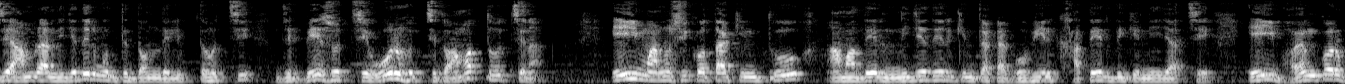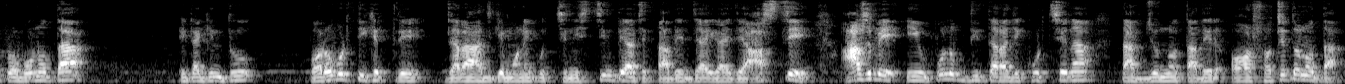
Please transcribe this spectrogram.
যে আমরা নিজেদের মধ্যে দ্বন্দ্বে লিপ্ত হচ্ছি, যে বেশ হচ্ছে, ওর হচ্ছে, তো আমার তো হচ্ছে না। এই মানসিকতা কিন্তু আমাদের নিজেদের কিন্তু একটা গভীর খাতের দিকে নিয়ে যাচ্ছে। এই ভয়ঙ্কর প্রবণতা, এটা কিন্তু পরবর্তী ক্ষেত্রে যারা আজকে মনে করছে, নিশ্চিন্তে আছে, তাদের জায়গায় যে আসছে, আসবে, এই উপলব্ধি তারা যে করছে না, তার জন্য তাদের অসচেতনতা,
